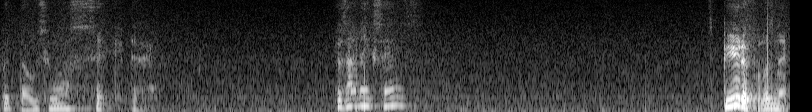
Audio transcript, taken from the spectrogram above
but those who are sick do. Does that make sense? Beautiful, isn't it?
